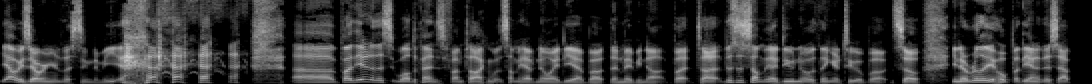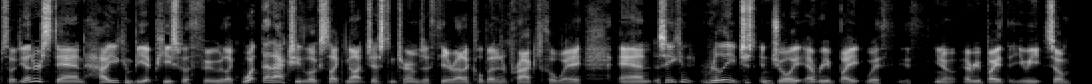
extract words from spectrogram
You always are when you're listening to me. uh, by the end of this, well, it depends. If I'm talking about something I have no idea about, then maybe not. But uh, this is something I do know a thing or two about. So you know, really hope by the end of this episode you understand how you can be at peace with food, like what that actually looks like, not just in terms of theoretical, but in a practical way, and so you can really just enjoy every bite with you know know every bite that you eat. So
